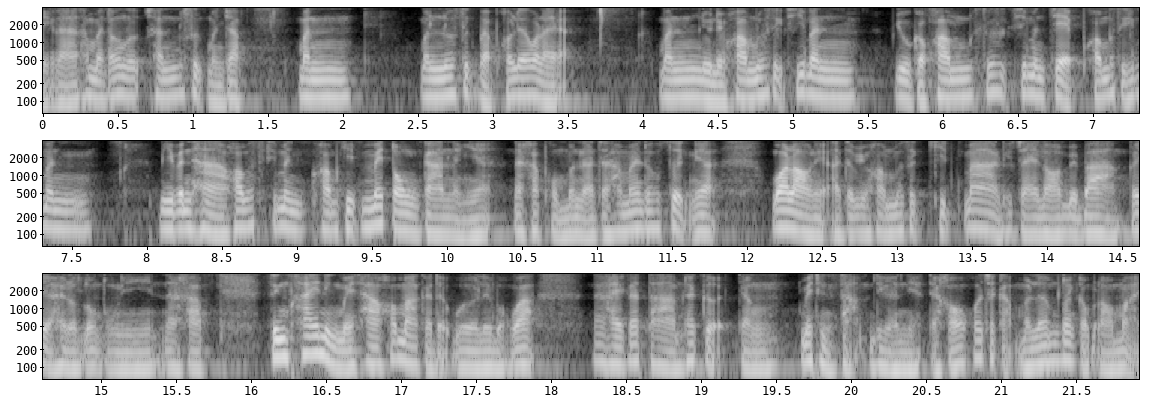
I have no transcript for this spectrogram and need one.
อีกแล้วทำไมต้องฉันรู้สึกเหมือนกับมันมันรู้สึกแบบเขาเรียกว่าอะไรอะมันอยู่ในความรู้สึกที่มันอยู่กับความรู้สึกที่มันเจ็บ ความรู้สึกที่มัน มีปัญหาความรู้สึกที่มันความคิดไม่ตรงกันอย่างเงี้ยนะครับผมมันอาจจะทำให้รู้สึกเนี่ยว่าเราเนี่ยอาจจะมีความรู้สึกคิดมากหรือใจร้อนไปบ้าง ก็อยากให้ลดลงตรงนี้นะครับซึ่งไพ่หนึ่งไม้เท้าเข้ามากับเดอะเวิร์เลยบอกว่าใครก็ตามถ้าเกิดยังไม่ถึง 3 เดือนเนี่ยเดี๋ยวเขาก็จะกลับมาเริ่มต้นกับเราใหม่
